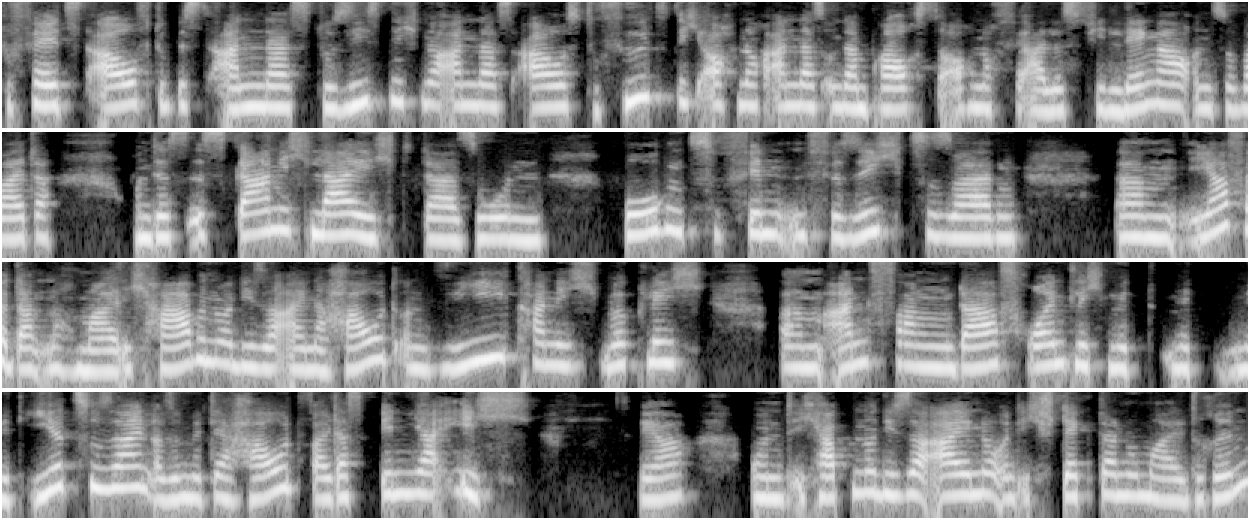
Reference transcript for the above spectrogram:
du fällst auf, du bist anders, du siehst nicht nur anders aus, du fühlst dich auch noch anders und dann brauchst du auch noch für alles viel länger und so weiter. Und es ist gar nicht leicht, da so einen Bogen zu finden für sich, zu sagen, ähm, ja, verdammt nochmal, ich habe nur diese eine Haut und wie kann ich wirklich ähm, anfangen, da freundlich mit, mit, mit ihr zu sein, also mit der Haut, weil das bin ja ich. Ja, und ich habe nur diese eine und ich stecke da nun mal drin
